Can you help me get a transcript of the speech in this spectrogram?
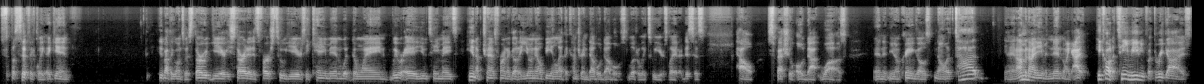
specifically, again, he's about to go into his third year. He started his first two years. He came in with Dwyane. We were AAU teammates. He ended up transferring to go to UNLV and led the country in double doubles literally two years later. This is how special ODOT was. And you know, Crean goes, no, Todd, and I'm not even in like I he called a team meeting for three guys,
